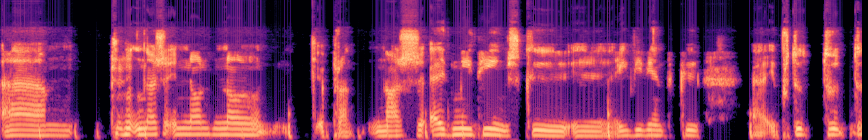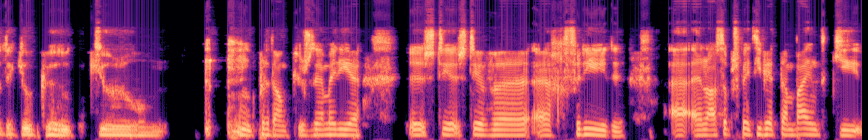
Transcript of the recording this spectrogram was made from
Nós não, não, pronto, nós admitimos que eh, é evidente que uh, e por tudo, tudo, tudo aquilo que, que o perdão, que o José Maria eh, esteve a, a referir, a, nossa perspectiva é também de que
